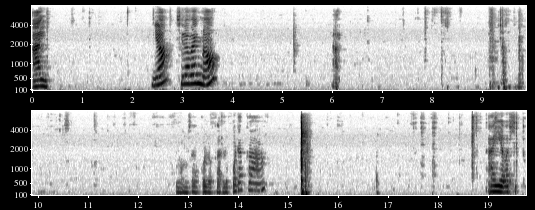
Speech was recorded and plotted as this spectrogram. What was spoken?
Ahí. ¿Ya? ¿Sí lo ven, no? Ahí. Vamos a colocarlo por acá. Ahí abajito.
